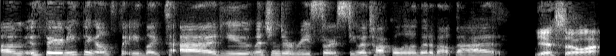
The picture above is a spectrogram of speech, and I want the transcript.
Um, is there anything else that you'd like to add? You mentioned a resource. Do you want to talk a little bit about that? Yeah, so I,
